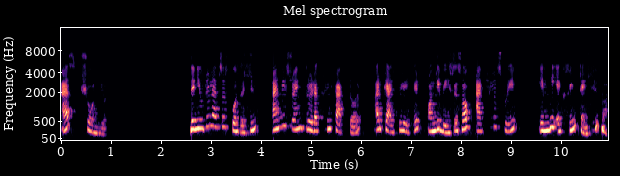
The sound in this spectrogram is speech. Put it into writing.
as shown here. The neutral axis position and the strength reduction factor are calculated on the basis of actual strain in the extreme tension bar.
